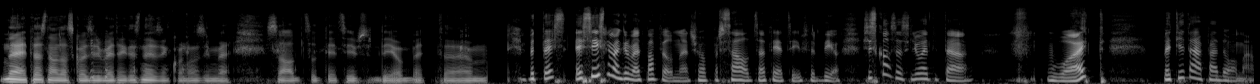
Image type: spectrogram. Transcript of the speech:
Nē, tas nav tas, ko es gribēju teikt. Es nezinu, ko nozīmē saldas attiecības ar Dievu. Bet, um, bet es, es īstenībā gribētu papildināt šo par saldus attiecības ar Dievu. Es izklausos ļoti tā, what? Bet, ja tā padomā,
